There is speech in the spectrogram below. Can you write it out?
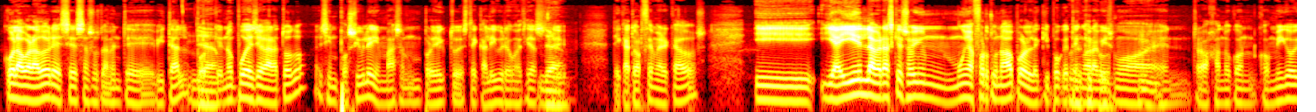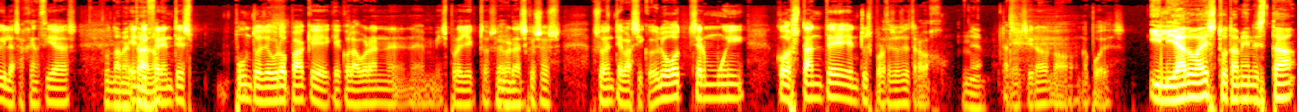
colaboradores es absolutamente vital porque no puedes llegar a todo, es imposible y más en un proyecto de este calibre, como decías, de, de 14 mercados. Y, y ahí la verdad es que soy un- muy afortunado por el equipo que Por el tengo ahora mismo mm. en- trabajando con, conmigo y las agencias en fundamental, ¿no? Puntos de Europa que, que colaboran en, en mis proyectos. La verdad Mm. es que eso es absolutamente básico. Y luego ser muy constante en tus procesos de trabajo. También, si no, no, no puedes. Y liado a esto también está,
